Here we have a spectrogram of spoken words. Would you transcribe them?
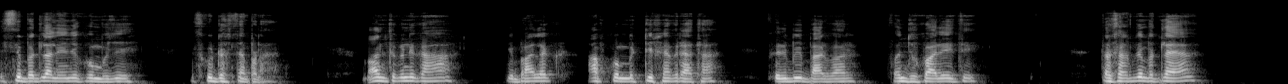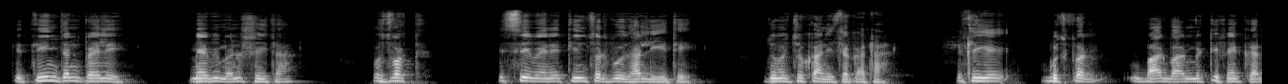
इससे बदला लेने को मुझे इसको डसना पड़ा। मांत्रिक ने कहा कि बालक आपको मिट्टी फेंक रहा था, फिर भी बार बार फन झुका रहे थे। तब सर्फ ने बतलाया कि तीन दिन पहले मैं भी मनुष्य ही था। उस वक्त इससे मैंने तीन सौ रुपये उधार लिए थे, जो मैं चुका नहीं सका था। इसलिए मुझ पर बार बार मिट्टी फेंक कर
